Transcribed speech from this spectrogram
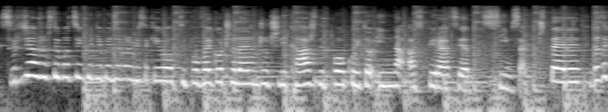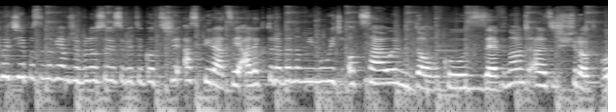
Stwierdziłam, że w tym odcinku nie będziemy robić takiego typowego challenge'u, czyli każdy pokój to inna aspiracja w Simsach 4, dlatego dzisiaj postanowiłam, że wylosuję sobie tylko trzy aspiracje, ale które będą mi mówić o całym domku z zewnątrz, ale też w środku.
